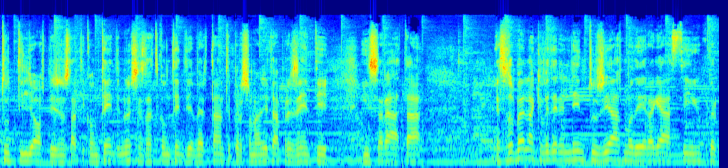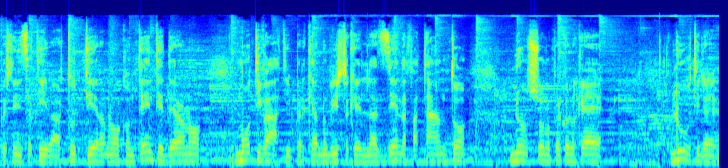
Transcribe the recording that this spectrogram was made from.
tutti gli ospiti sono stati contenti, noi siamo stati contenti di avere tante personalità presenti in serata è stato bello anche vedere l'entusiasmo dei ragazzi per questa iniziativa, tutti erano contenti ed erano motivati perché hanno visto che l'azienda fa tanto non solo per quello che è l'utile,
